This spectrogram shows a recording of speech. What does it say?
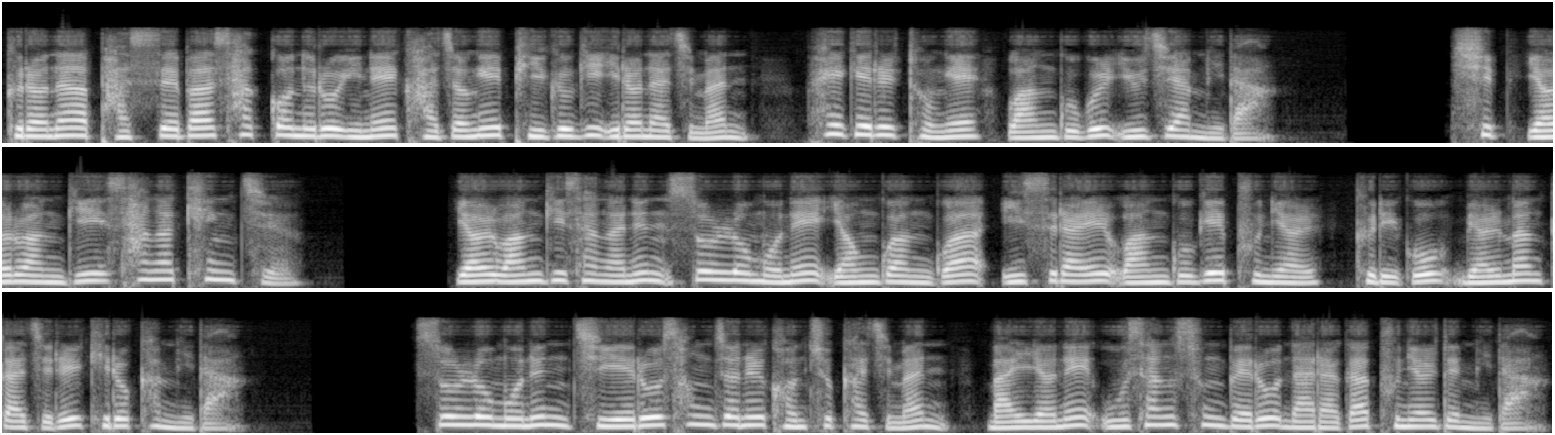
그러나 바세바 사건으로 인해 가정의 비극이 일어나지만 회개를 통해 왕국을 유지합니다. 10. 열왕기 상하 킹즈 열왕기 상하는 솔로몬의 영광과 이스라엘 왕국의 분열 그리고 멸망까지를 기록합니다. 솔로몬은 지혜로 성전을 건축하지만 말년에 우상 숭배로 나라가 분열됩니다.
